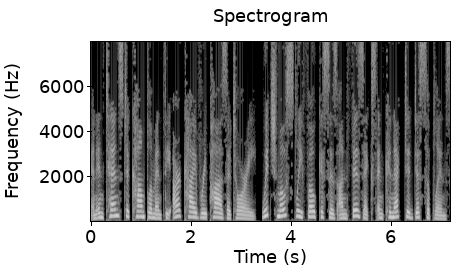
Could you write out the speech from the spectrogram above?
and intends to complement the arXiv repository, which mostly focuses on physics and connected disciplines,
